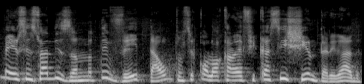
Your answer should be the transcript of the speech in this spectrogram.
meio sensualizando na TV e tal. Então você coloca lá e fica assistindo, tá ligado?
